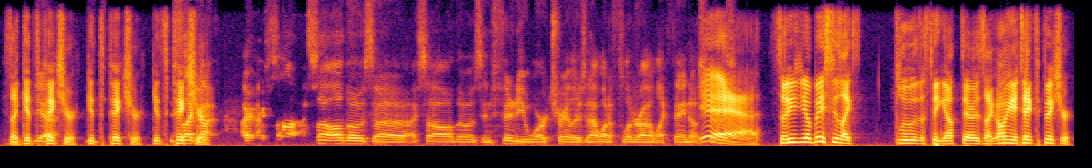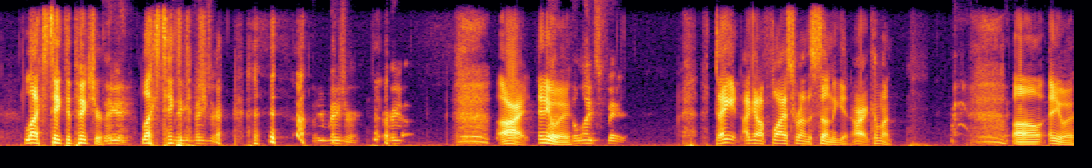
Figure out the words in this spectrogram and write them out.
He's like, get the Yeah. picture, get the picture, get the It's picture. Like I, I, saw I saw all those uh I saw all those Infinity War trailers, and I want to float around like Thanos. does. yeah. So you know, basically like flew the thing up there. He's like, oh yeah, take the picture. Lex, take the picture. Take it. Lex, take, take the a picture. Take a picture. Hurry up. All right. Anyway, the lights fade. Dang it, I gotta fly us around the sun again. All right, come on. uh, anyway,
